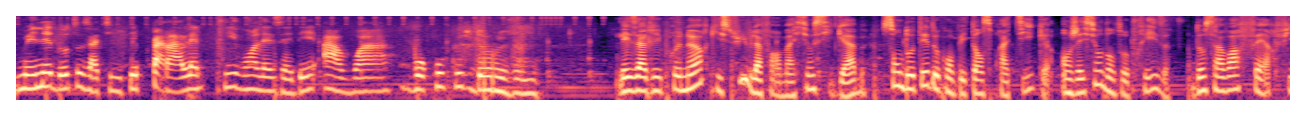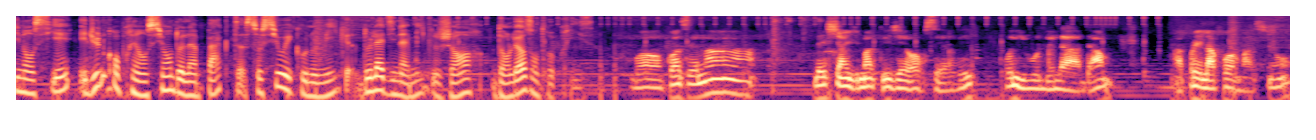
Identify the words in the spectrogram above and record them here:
mener d'autres activités parallèles qui vont les aider à avoir beaucoup plus de revenus. Les agripreneurs qui suivent la formation SIGAB sont dotés de compétences pratiques en gestion d'entreprise, d'un savoir-faire financier et d'une compréhension de l'impact socio-économique de la dynamique genre dans leurs entreprises. Bon, concernant les changements que j'ai observés au niveau de la dame après la formation,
